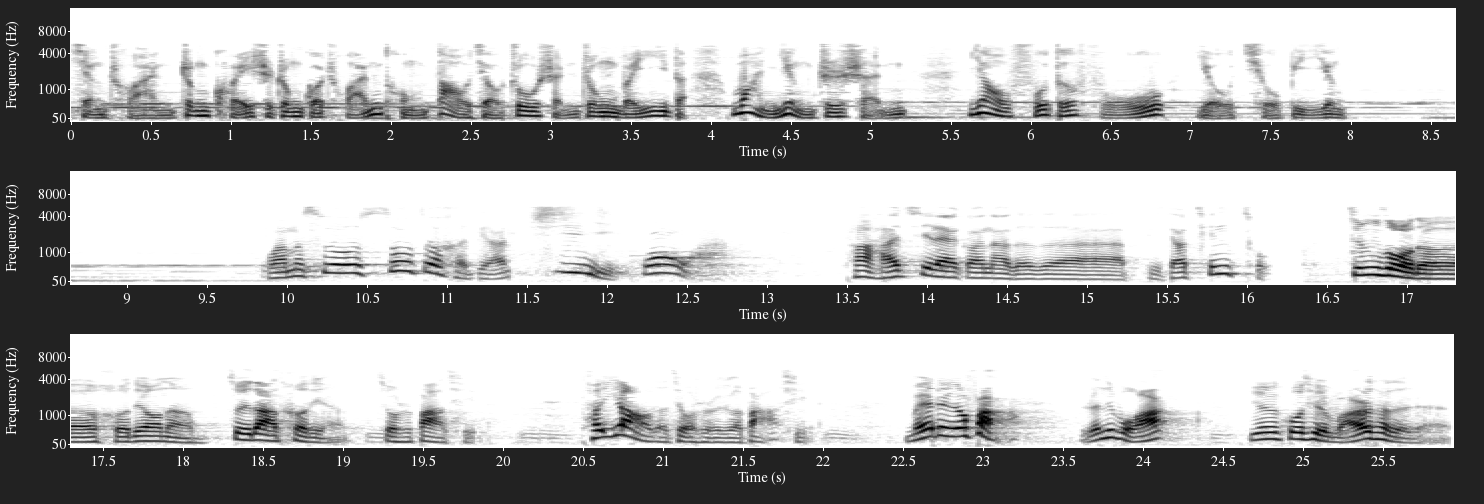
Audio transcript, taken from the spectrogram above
相传钟馗是中国传统道教诸神中唯一的万应之神，要福得福，有求必应。我们说说这核雕细腻光滑，它合起来讲呢，就是比较清楚。精做的核雕呢，最大特点就是霸气，他要的就是这个霸气，没这个范儿，人家不玩儿。因为过去玩他的人，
